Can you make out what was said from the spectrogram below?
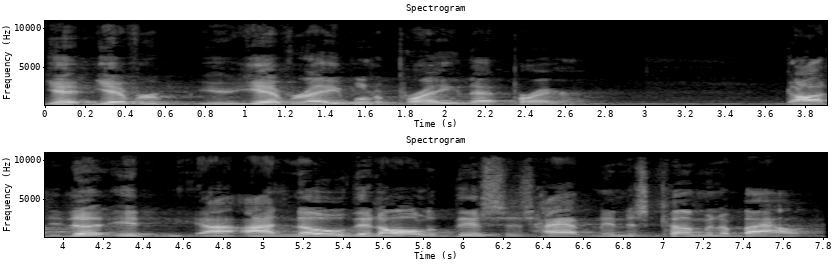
You, you ever you ever able to pray that prayer? God, it, it, I know that all of this is happening, is coming about,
